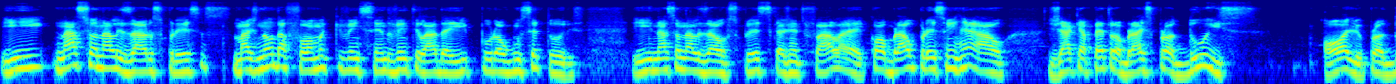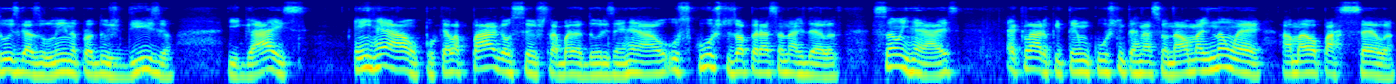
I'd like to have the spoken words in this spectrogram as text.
e nacionalizar os preços, mas não da forma que vem sendo ventilada aí por alguns setores. E nacionalizar os preços que a gente fala é cobrar o preço em real, já que a Petrobras produz óleo, produz gasolina, produz diesel e gás em real, porque ela paga os seus trabalhadores em real, os custos operacionais delas são em reais. É claro que tem um custo internacional, mas não é a maior parcela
